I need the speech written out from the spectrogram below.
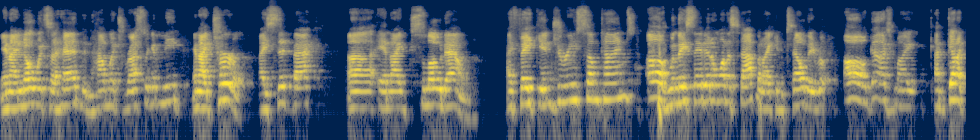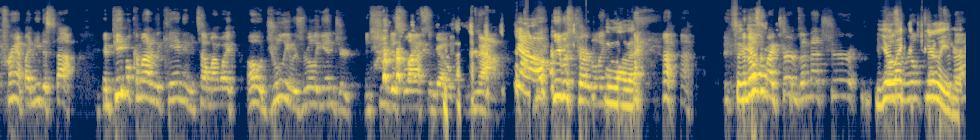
And I know what's ahead and how much rest they're going to need. And I turtle. I sit back uh, and I slow down. I fake injuries sometimes. Oh, when they say they don't want to stop, but I can tell they really, oh gosh, my, I've got a cramp. I need to stop. And people come out of the canyon and tell my wife, oh, Julian was really injured. And she just laughs and goes, nah, No. he was I turtling. love it. So and you're, those are my terms. I'm not sure. you're like a real terms or cheerleader.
